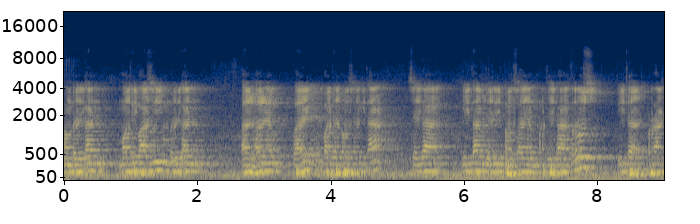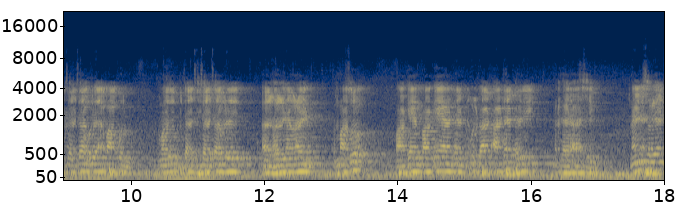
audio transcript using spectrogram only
memberikan motivasi memberikan hal-hal yang baik kepada bangsa kita sehingga kita menjadi bangsa yang merdeka terus tidak pernah dijajah oleh apa pun. Termasuk tidak dijajah oleh hal-hal yang lain termasuk pakaian-pakaian dan kemudian ada dari negara asing. Nah ini sekalian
